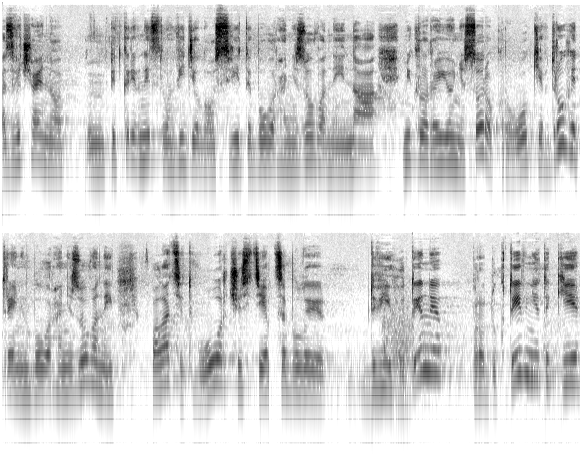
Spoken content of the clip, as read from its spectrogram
е, звичайно, під керівництвом відділу освіти, був організований на мікрорайоні 40 років. Другий тренінг був організований в палаці творчості. Це були дві години. Продуктивні такі,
